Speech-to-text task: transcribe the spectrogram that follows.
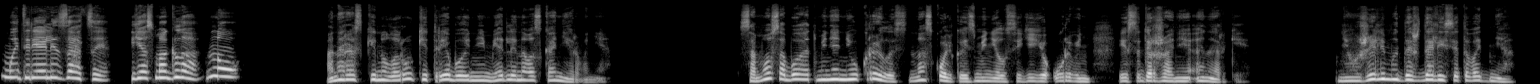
«Материализация! Я смогла! Ну!» Она раскинула руки, требуя немедленного сканирования. Само собой, от меня не укрылось, насколько изменился ее уровень и содержание энергии. Неужели мы дождались этого дня?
